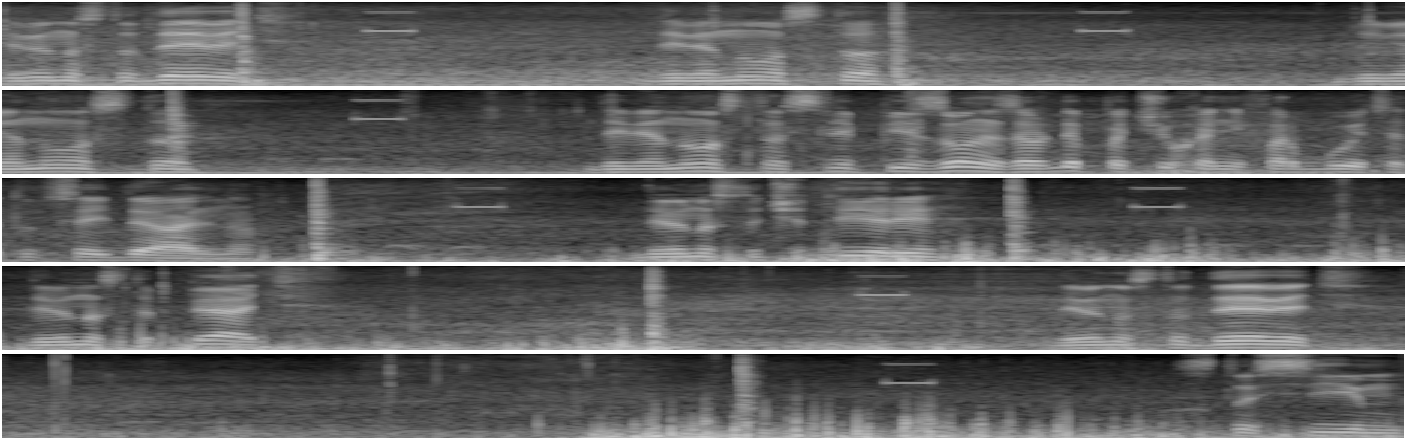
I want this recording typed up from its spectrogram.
99, 90, 90, 90. Сліпі зони завжди почухані, фарбуються, тут все ідеально. 94, 95, 99, 107.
